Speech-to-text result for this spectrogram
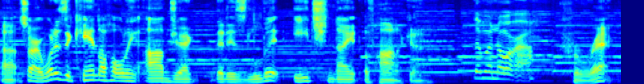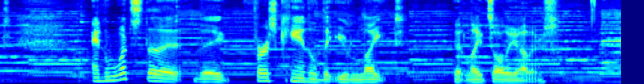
Uh, sorry, what is the candle holding object that is lit each night of Hanukkah? The menorah. Correct. And what's the the first candle that you light that lights all the others?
